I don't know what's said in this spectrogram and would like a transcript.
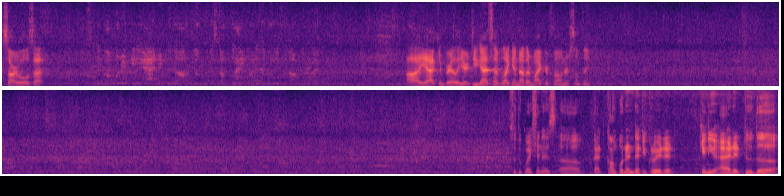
Sorry, what was that? Uh, yeah, I can barely hear. Do you guys have like another microphone or something? So the question is uh, that component that you created, can you add it to the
